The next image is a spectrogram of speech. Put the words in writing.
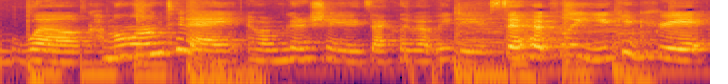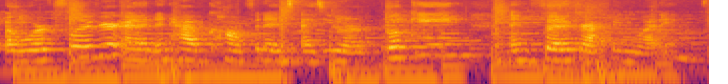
Well, come along today and I'm gonna show you exactly what we do. So hopefully you can create a workflow of your own and have confidence as you are booking and photographing weddings.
